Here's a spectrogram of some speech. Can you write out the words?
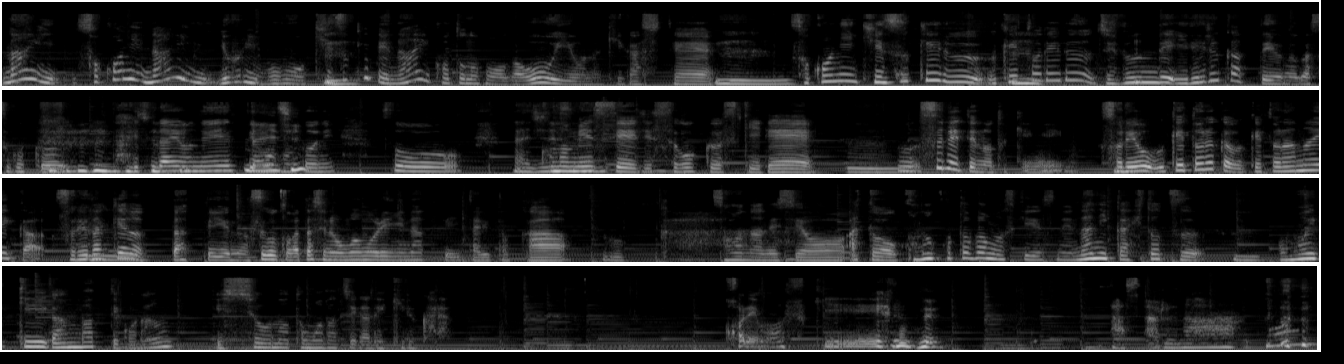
ないそこにないよりも気づけてないことの方が多いような気がして、うん。そこに気づける受け取れる、自分で入れるかっていうのがすごく 大事だよねって本当に。そう。大事ね。このメッセージすごく好きで、うん。全ての時にそれを受け取るか受け取らないかそれだけだったっていうのはすごく私のお守りになっていたりとか。そうか。そうなんですよ。あとこの言葉も好きですね。何か一つうん。思いっきり頑張ってごらん。一生の友達ができるから。これも好き。刺さるな。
